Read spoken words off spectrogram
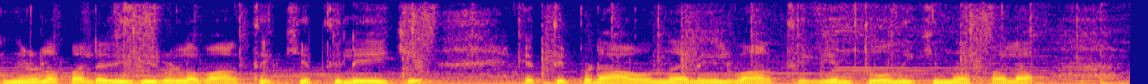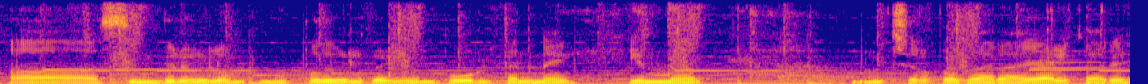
ഇങ്ങനെയുള്ള പല രീതിയിലുള്ള വാർദ്ധക്യത്തിലേക്ക് എത്തിപ്പെടാവുന്ന അല്ലെങ്കിൽ വാർദ്ധക്യം തോന്നിക്കുന്ന പല സിമ്പലുകളും മുപ്പതുകൾ കഴിയുമ്പോൾ തന്നെ ഇന്ന് ചെറുപ്പക്കാരായ ആൾക്കാരെ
